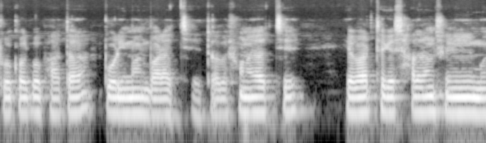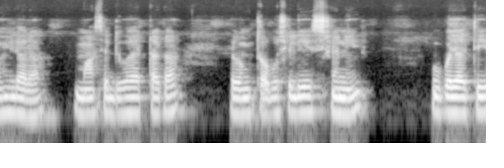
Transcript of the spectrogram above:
প্রকল্প ভাতা পরিমাণ বাড়াচ্ছে। তবে শোনা যাচ্ছে, এবার থেকে সাধারণ শ্রেণির মহিলারা মাসে দু হাজার টাকা এবং তপশিলি শ্রেণির উপজাতি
